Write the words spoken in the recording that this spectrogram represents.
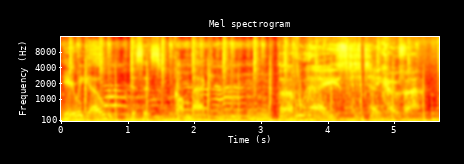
Here we go. This is Come Back. Purple Haze Takeover.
